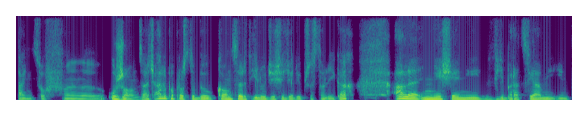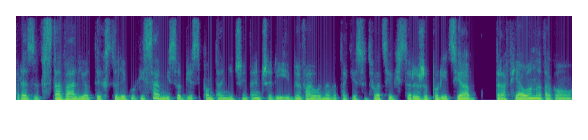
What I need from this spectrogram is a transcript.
tańców e, urządzać, ale po prostu był koncert i ludzie siedzieli przy stolikach, ale niesieni wibracjami imprezy wstawali od tych stolików i sami sobie spontanicznie tańczyli i bywały nawet takie sytuacje w historii, że policja trafiała na taką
